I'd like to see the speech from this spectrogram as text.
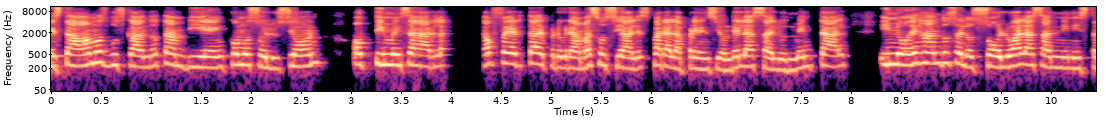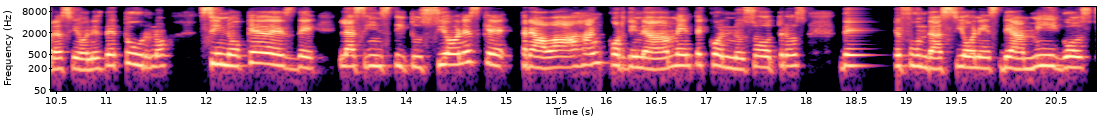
Estábamos buscando también como solución optimizar la oferta de programas sociales para la prevención de la salud mental y no dejándoselo solo a las administraciones de turno, sino que desde las instituciones que trabajan coordinadamente con nosotros, de fundaciones, de amigos,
